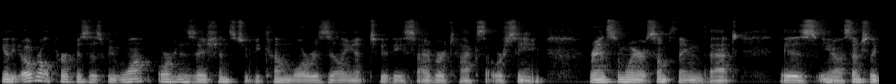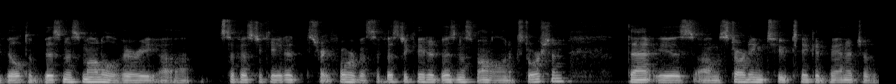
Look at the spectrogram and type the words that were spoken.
you know the overall purpose is we want organizations to become more resilient to these cyber attacks that we're seeing. Ransomware is something that is you know essentially built a business model, a very uh, sophisticated, straightforward but sophisticated business model on extortion that is um, starting to take advantage of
